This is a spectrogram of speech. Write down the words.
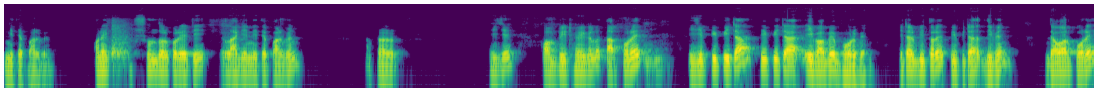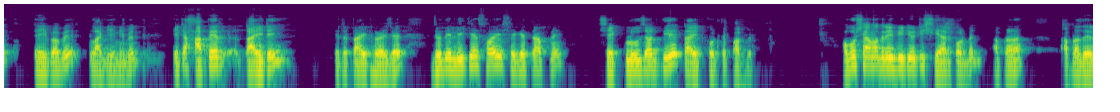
নিতে পারবেন। অনেক সুন্দর করে এটি লাগিয়ে নিতে পারবেন। আপনার এই যে কমপ্লিট হয়ে গেল, তারপরে এই যে পিপিটা পিপিটা এইভাবে ভরবেন। এটার ভিতরে পিপিটা দিবেন, দেওয়ার পরে এইভাবে লাগিয়ে নেবেন। এটা হাতের টাইটেই এটা টাইট হয়ে যায়। যদি লিকেজ হয়, সেক্ষেত্রে আপনি সে ক্লোজার দিয়ে টাইট করতে পারবেন। অবশ্যই আমাদের এই ভিডিওটি শেয়ার করবেন। আপনারা, আপনাদের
